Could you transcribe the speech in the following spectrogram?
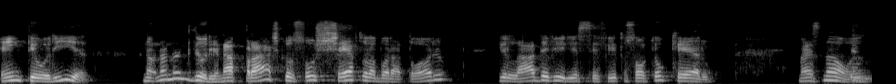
em teoria, não, não na teoria, na prática, eu sou o chefe do laboratório e lá deveria ser feito só o que eu quero. Mas não, eu,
